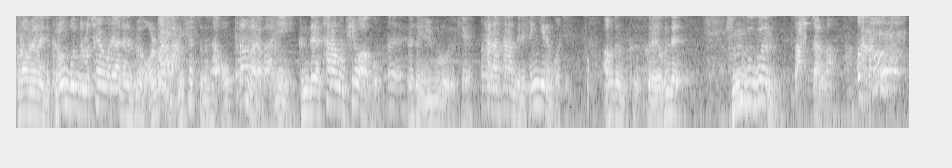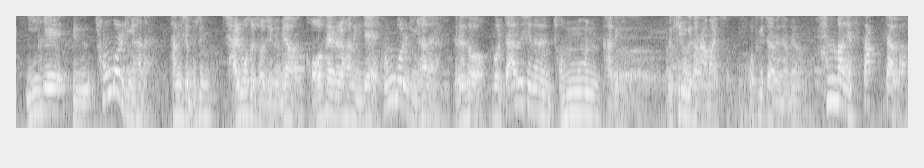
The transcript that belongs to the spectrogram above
그러면 이제 그런 분들로 채용을 해야 되는데 그럼 얼마나 많겠어 그 사람 없단 말이야 많이 근데 사람은 필요하고 네. 그래서 일부러 이렇게 하는 사람들이 생기는 거지 아무튼 그, 그래요 근데 중국은 싹 잘라 이게 그 형벌 중에 하나야 당시에 무슨 잘못을 저지르면 거세를 하는 게 형벌 중에 하나야. 그래서 그걸 자르시는 전문가들이 있어. 근데 기록이 다 남아있어. 어떻게 자르냐면 한 방에 싹 잘라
